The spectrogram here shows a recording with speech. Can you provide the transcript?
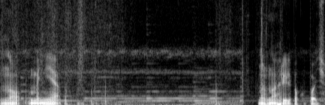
Но мне нужно гриль покупать.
